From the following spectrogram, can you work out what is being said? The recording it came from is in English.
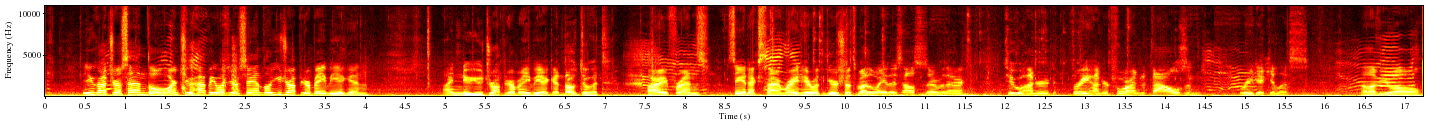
You got your sandal. Aren't you happy with your sandal? You drop your baby again. I knew you'd drop your baby again. Don't do it. All right, friends. See you next time right here with the GearShots. By the way, this house is over there. 200, 300, 400,000. Ridiculous. I love you all.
